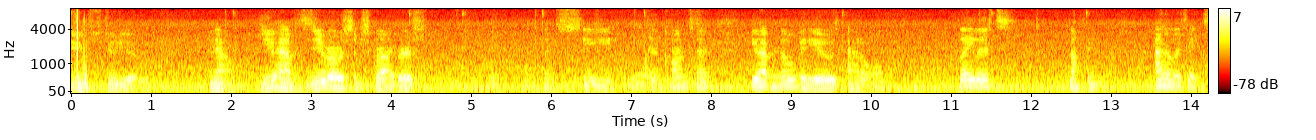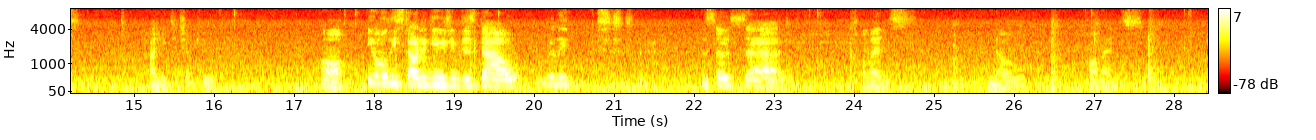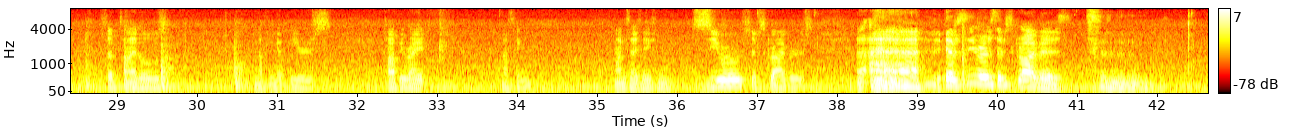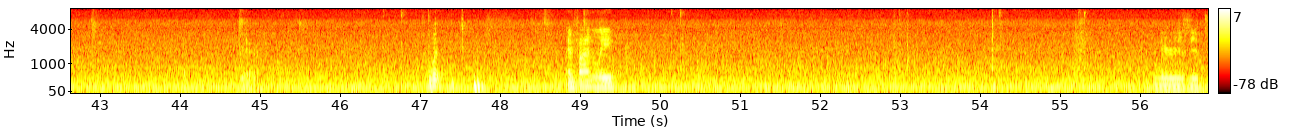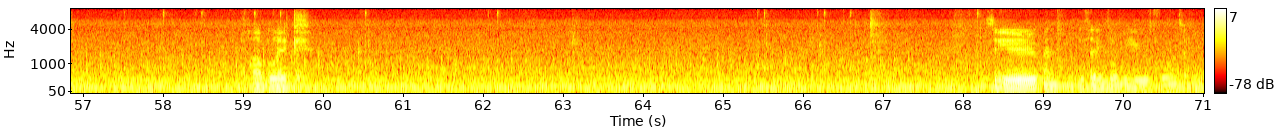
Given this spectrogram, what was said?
YouTube Studio. Now, you have zero subscribers. Let's see your content. You have no videos at all. Playlists, nothing. Analytics, I need to check you. Oh, you only started YouTube just now. Really? it's so sad. Comments, no comments. Subtitles, appears. Copyright, nothing. Monetization, zero subscribers. you have zero subscribers. there. What? And finally, where is it? Public. See you, and the settings won't be used for one second.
